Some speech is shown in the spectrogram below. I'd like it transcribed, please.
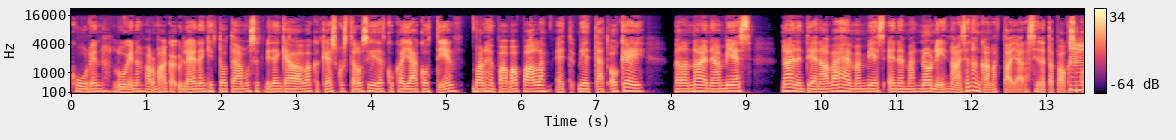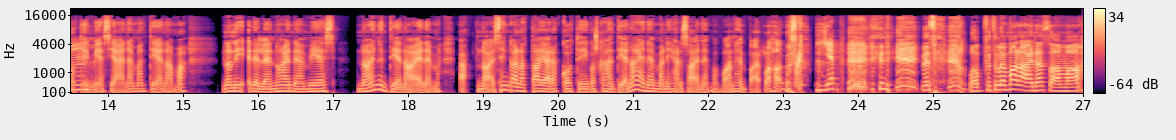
kuulin, luin, varmaan aika yleinenkin toteamus, että miten käy vaikka keskustelu siitä, että kuka jää kotiin vanhempaan vapaalle, että mietitään, että okei, meillä on nainen ja mies, nainen tienaa vähemmän, mies enemmän, no niin, naisenhan kannattaa jäädä siinä tapauksessa mm. kotiin, mies jää enemmän tienaamaan. No niin, edelleen nainen ja mies, nainen tienaa enemmän. Äh, naisen kannattaa jäädä kotiin, koska hän tienaa enemmän, niin hän saa enemmän vanhempaa rahaa, koska Jep. lopputulemaan aina sama.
